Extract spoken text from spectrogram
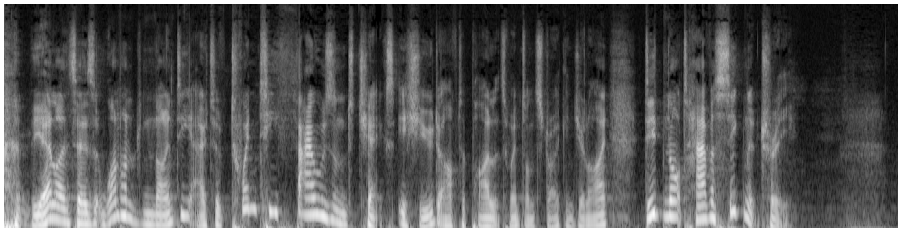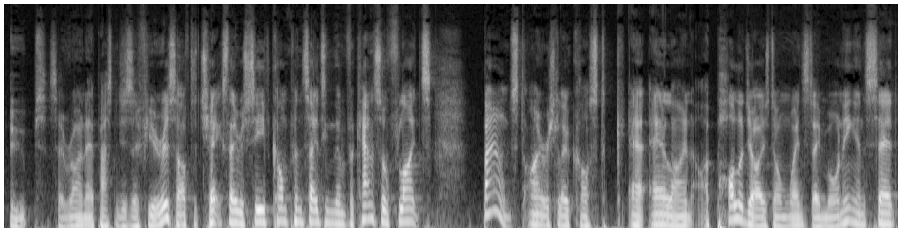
the airline says 190 out of 20,000 checks issued after pilots went on strike in July did not have a signatory. Oops. So Ryanair passengers are furious after checks they received compensating them for cancelled flights bounced. Irish low cost uh, airline apologised on Wednesday morning and said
